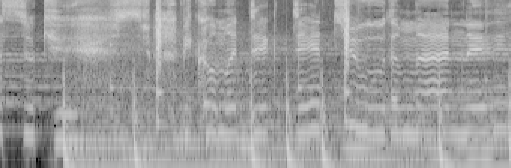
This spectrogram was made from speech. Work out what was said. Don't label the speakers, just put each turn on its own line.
masochist, become addicted to the madness.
